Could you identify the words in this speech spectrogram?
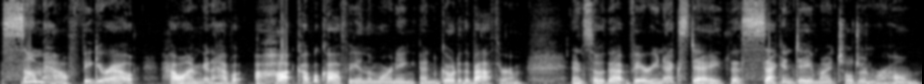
somehow figure out how I'm going to have a, a, hot cup of coffee in the morning and go to the bathroom. And so that very next day, the second day my children were home,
